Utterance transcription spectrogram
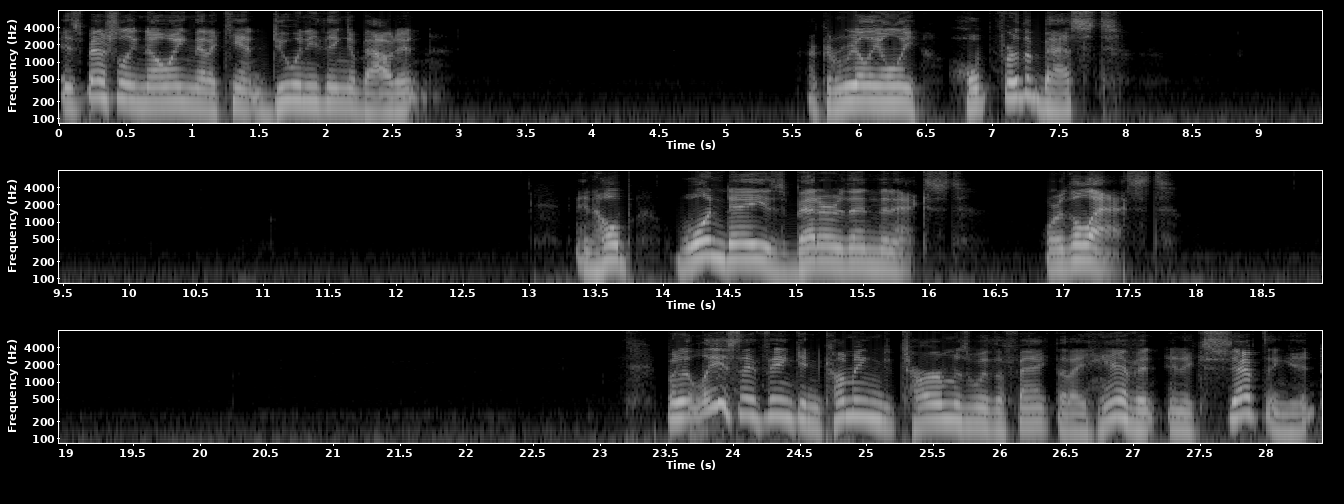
Especially knowing that I can't do anything about it. I can really only hope for the best. And hope one day is better than the next or the last. But at least I think in coming to terms with the fact that I have it and accepting it,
